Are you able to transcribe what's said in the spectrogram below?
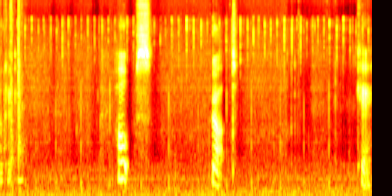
Okay. Hopes dropped. Okay.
